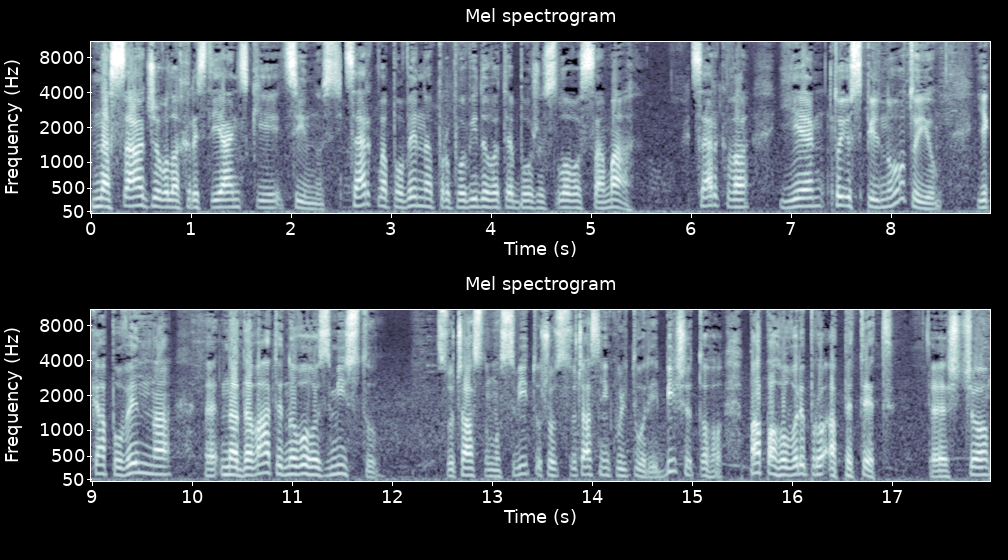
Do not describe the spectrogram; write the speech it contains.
насаджувала християнські цінності. Церква повинна проповідувати Боже Слово сама. церква є тою спільнотою, яка повинна е, надавати нового змісту сучасному світу, що сучасній культурі. Більше того, папа говорив про апетит, що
